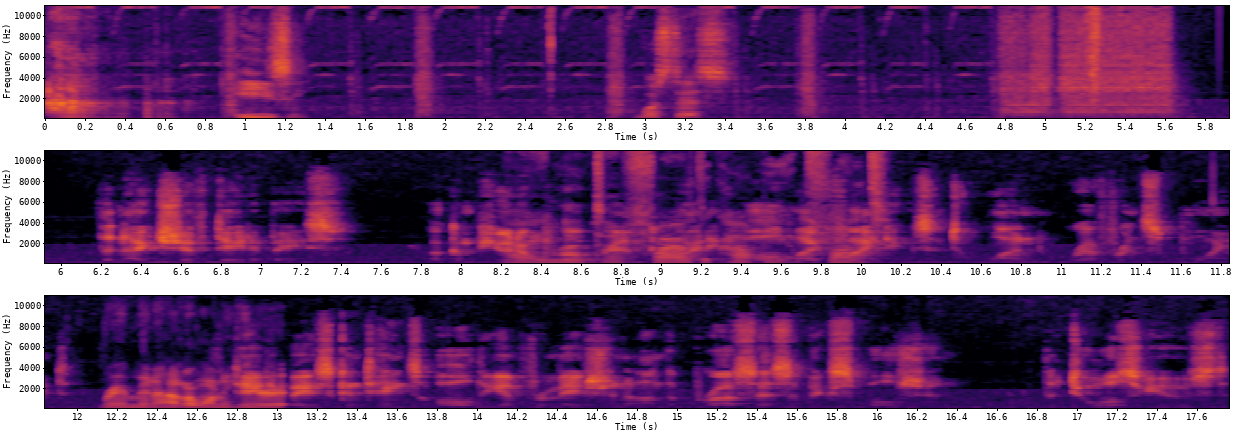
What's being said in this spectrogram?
Easy. What's this? The Night Shift Database. A computer I need to file the copy all my front. findings into one reference point. Raymond, I don't want to hear it. database contains all the information on the process of expulsion, the tools used,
